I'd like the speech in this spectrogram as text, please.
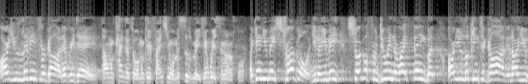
are you living for God every day? 当我们看着时候，我们可以反省，我们是不是每天为神而活？ Again, you may struggle. You know, you may struggle from doing the right thing, but are you looking to God and are you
